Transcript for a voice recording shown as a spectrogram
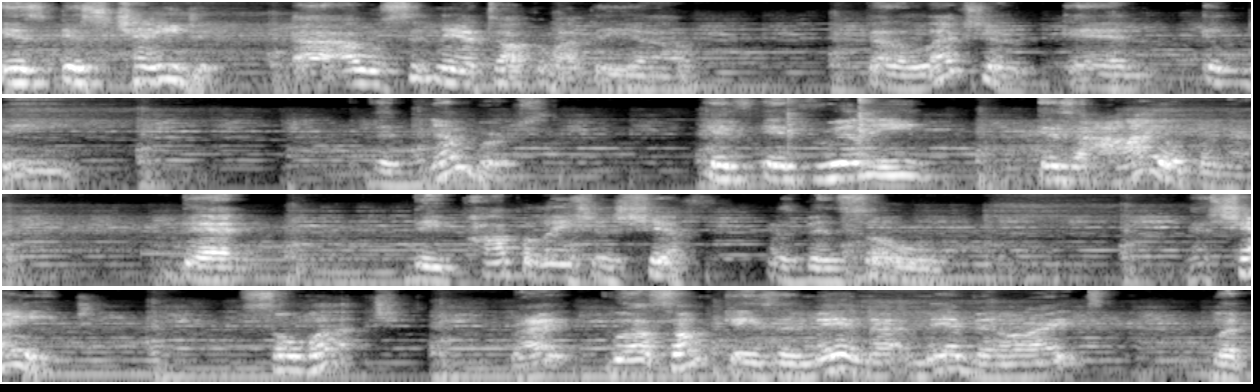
is is changing. I, I was sitting there talking about the uh, that election and in the the numbers. It it really is an eye opener that the population shift has been so has changed so much, right? Well, some cases it may have not may have been all right, but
